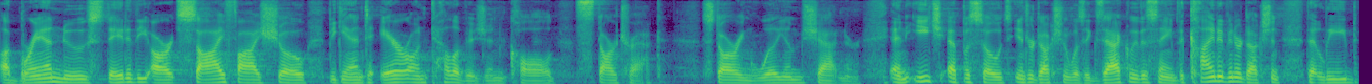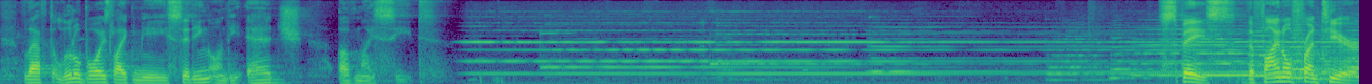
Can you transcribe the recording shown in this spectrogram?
a brand new state of the art sci fi show began to air on television called Star Trek, starring William Shatner. And each episode's introduction was exactly the same the kind of introduction that left little boys like me sitting on the edge of my seat. Space, the final frontier.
